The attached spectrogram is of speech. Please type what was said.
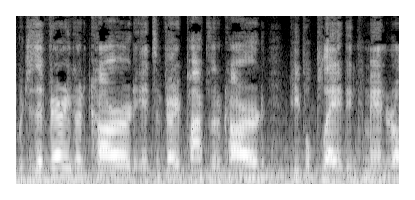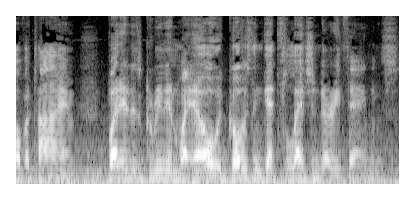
which is a very good card. It's a very popular card. People play it in Commander all the time, but it is green and white. oh, it goes and gets legendary things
